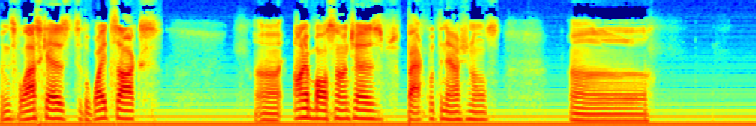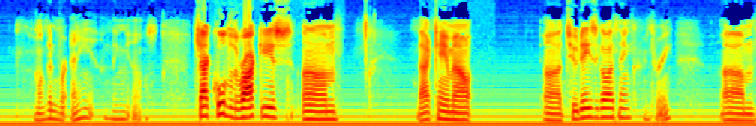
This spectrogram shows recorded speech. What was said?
Vince Velasquez to the White Sox. Uh, Anibal Sanchez back with the Nationals. Uh, looking for anything else. Chad Kuhl to the Rockies. Um, that came out uh, two days ago, I think, or three. Um,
